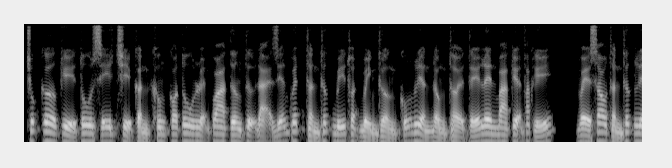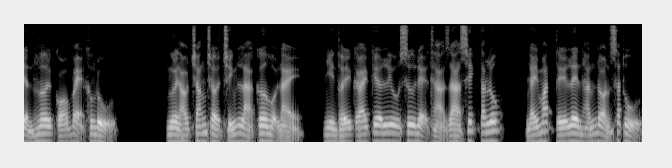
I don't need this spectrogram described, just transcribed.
chúc cơ kỳ tu sĩ chỉ cần không có tu luyện qua tương tự đại diễn quyết thần thức bí thuật bình thường cũng liền đồng thời tế lên ba kiện pháp khí, về sau thần thức liền hơi có vẻ không đủ. Người áo trắng chờ chính là cơ hội này, nhìn thấy cái kia lưu sư đệ thả ra xích tắt lúc, nháy mắt tế lên hắn đòn sát thủ,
